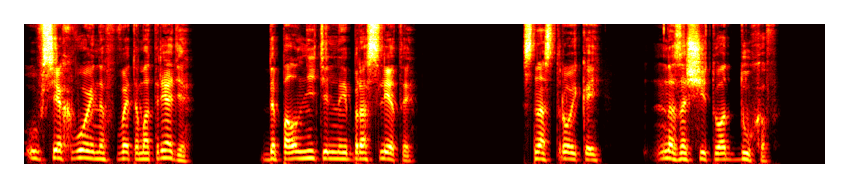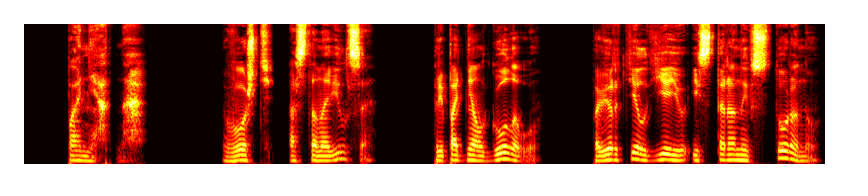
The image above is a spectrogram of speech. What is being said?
«У всех воинов в этом отряде дополнительные браслеты с настройкой на защиту от духов». «Понятно». Вождь остановился, приподнял голову, повертел ею из стороны в сторону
